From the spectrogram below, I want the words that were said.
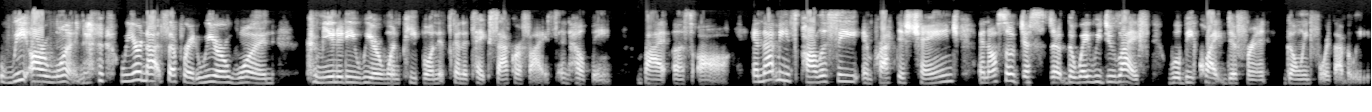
We are one. We are not separated. We are one community, we are one people, and it's going to take sacrifice and helping by us all. And that means policy and practice change, and also just the way we do life will be quite different going forth, I believe.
